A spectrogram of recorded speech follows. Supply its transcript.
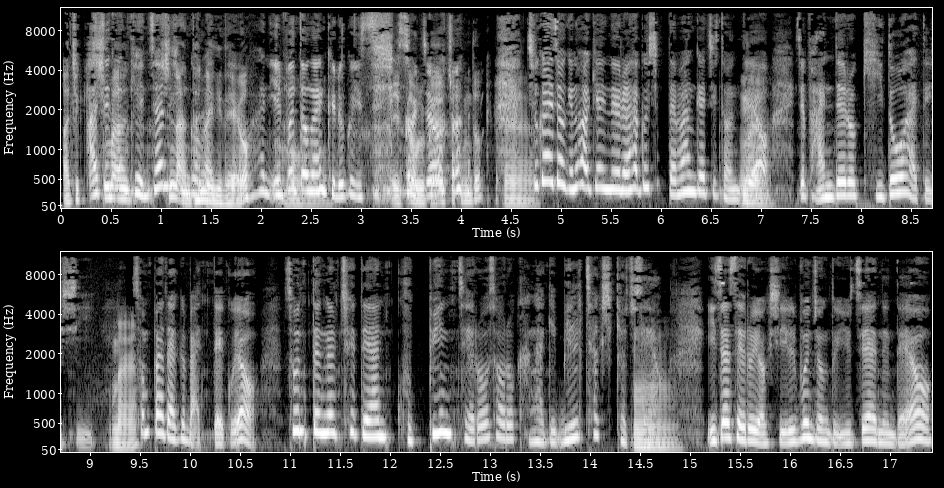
아직 아직은 괜찮으신 않다는 같아요. 얘기네요. 한 1분 어. 동안 그러고 있으신 있어 볼까요? 거죠. 조금 더? 네. 추가적인 확인을 하고 싶다면 한 가지 더인데요. 네. 이제 반대로 기도하듯이 네. 손바닥을 맞대고요. 손등을 최대한 굽힌 채로 서로 강하게 밀착시켜 주세요. 음. 이 자세로 역시 1분 정도 유지하는데요.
